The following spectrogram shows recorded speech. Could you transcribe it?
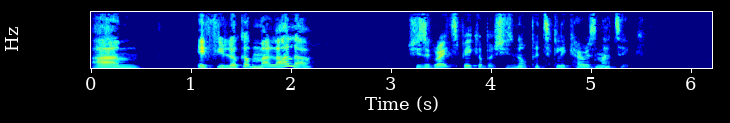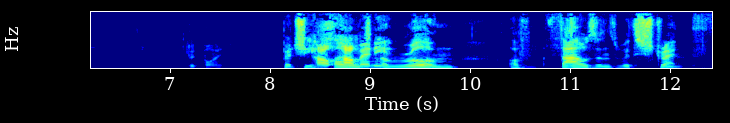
Um, if you look at Malala, she's a great speaker, but she's not particularly charismatic. Good point. But she How- holds how many- a room of Hmm. thousands with strength,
